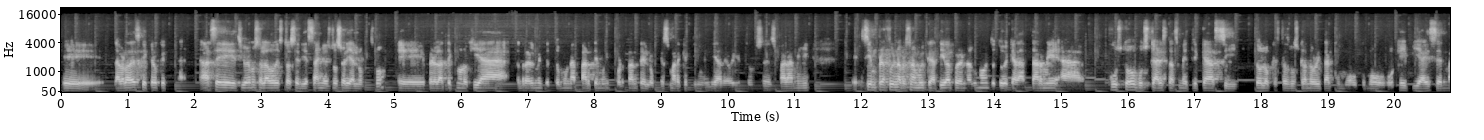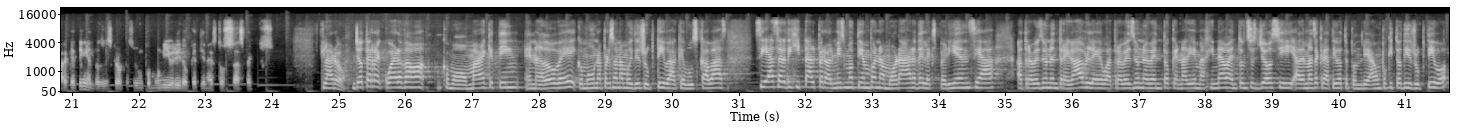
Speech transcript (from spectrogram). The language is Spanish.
Eh, la verdad es que creo que hace, si hubiéramos hablado de esto hace 10 años, no sería lo mismo, eh, pero la tecnología realmente tomó una parte muy importante de lo que es marketing el día de hoy. Entonces, para mí, eh, siempre fui una persona muy creativa, pero en algún momento tuve que adaptarme a justo buscar estas métricas y todo lo que estás buscando ahorita como, como KPIs en marketing. Entonces, creo que soy un, como un híbrido que tiene estos aspectos. Claro, yo te recuerdo como marketing en Adobe, como una persona muy disruptiva que buscabas sí hacer digital, pero al mismo tiempo enamorar de la experiencia a través de un entregable o a través de un evento que nadie imaginaba. Entonces yo sí, además de creativo, te pondría un poquito disruptivo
